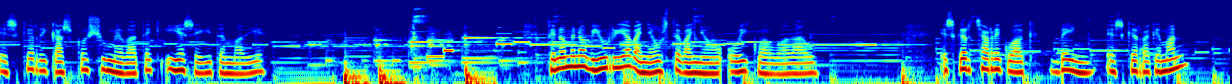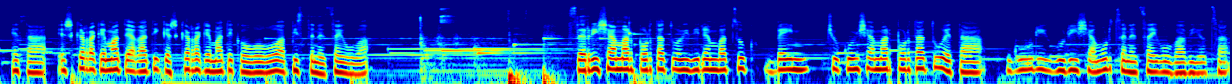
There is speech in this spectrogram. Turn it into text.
eskerrik asko xume batek ies egiten badie. Fenomeno bihurria baina uste baino ohikoagoa da hau. Esker txarrekoak behin eskerrak eman eta eskerrak emateagatik eskerrak emateko gogoa pizten etzaigu ba. Zerri xamar portatu ohi diren batzuk behin txukun xamar portatu eta guri guri xamurtzen etzaigu ba bihotza.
